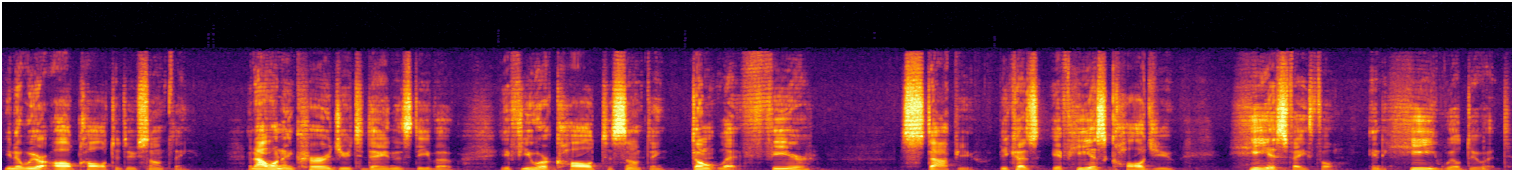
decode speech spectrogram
You know, we are all called to do something. And I want to encourage you today in this Devo. If you are called to something, don't let fear stop you. Because if he has called you, he is faithful and He will do it.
